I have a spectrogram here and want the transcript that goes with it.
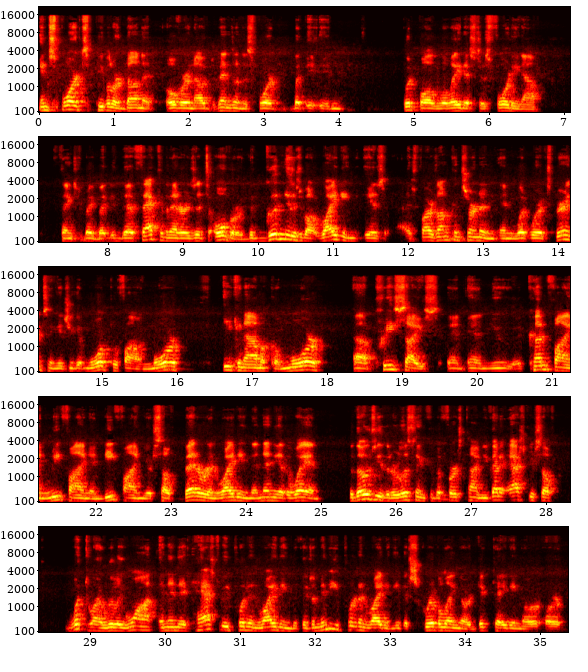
in sports people are done it over and out depends on the sport but in football, the latest is 40 now, thanks to But the fact of the matter is, it's over. The good news about writing is, as far as I'm concerned, and, and what we're experiencing, is you get more profound, more economical, more uh, precise, and, and you confine, refine, and define yourself better in writing than any other way. And for those of you that are listening for the first time, you've got to ask yourself, what do I really want? And then it has to be put in writing because the minute you put it in writing, either scribbling or dictating or, or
